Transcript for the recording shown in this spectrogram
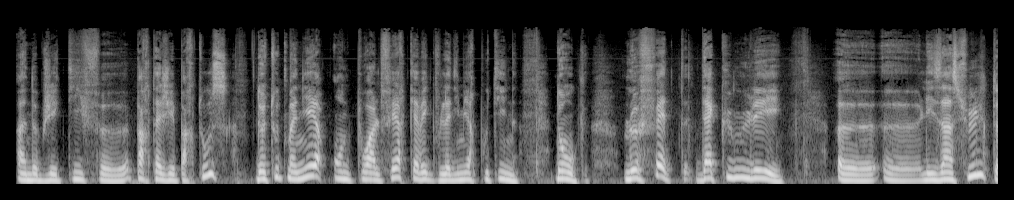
un objectif euh, partagé par tous, de toute manière, on ne pourra le faire qu'avec Vladimir Poutine. Donc, le fait d'accumuler euh, euh, les insultes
